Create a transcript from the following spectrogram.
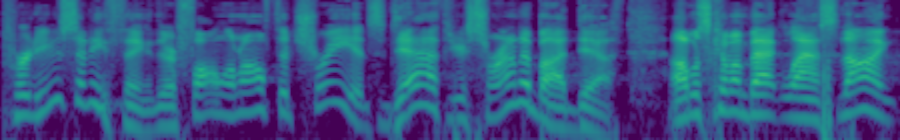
produce anything. They're falling off the tree. It's death. You're surrounded by death. I was coming back last night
